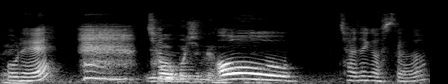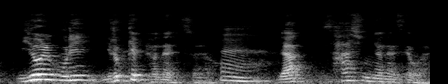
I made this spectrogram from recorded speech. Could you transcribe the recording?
네. 올해. 이거 참- 보시면 오, 잘생겼어요. 이 얼굴이 이렇게 변했어요. 예. 약 40년의 세월.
